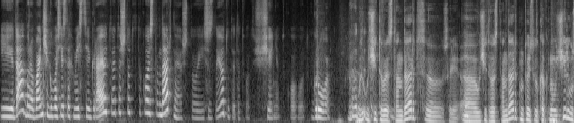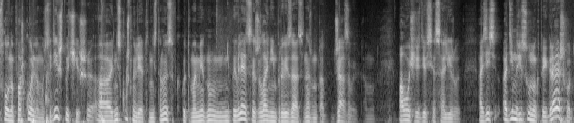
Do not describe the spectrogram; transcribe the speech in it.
и да, барабанщик и басист вместе играют, это что-то такое стандартное, что и создает вот это вот ощущение такого вот грува. Вот У, учитывая стандарт, э, sorry, а, учитывая стандарт, ну то есть вот как научили условно по школьному сидишь, стучишь, а не скучно ли это? Не становится в какой-то момент, ну не появляется желание импровизации, знаешь, ну так джазовый, там, вот, по очереди все солируют. А здесь один рисунок ты играешь, вот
